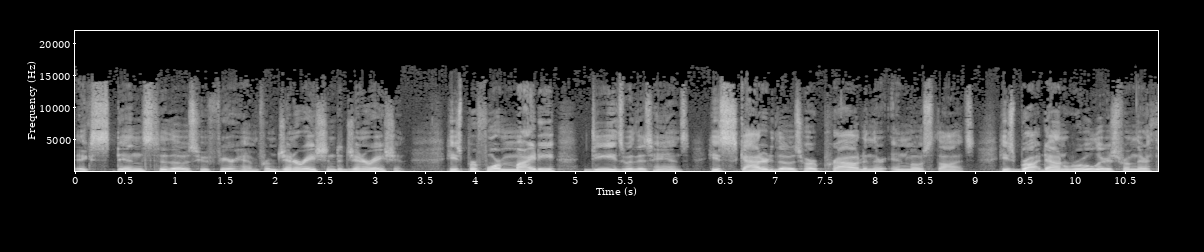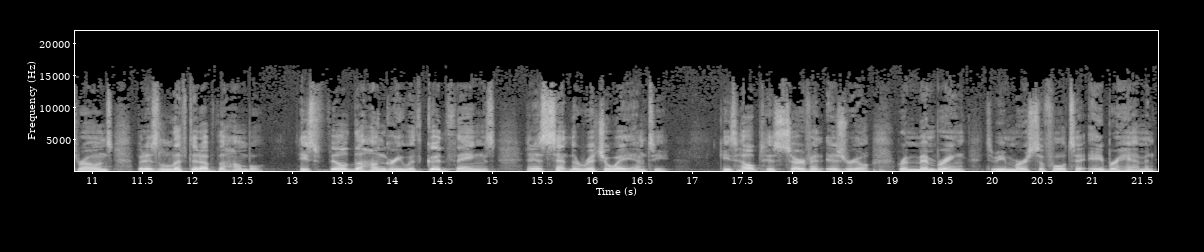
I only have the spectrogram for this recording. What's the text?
extends to those who fear him from generation to generation. He's performed mighty deeds with his hands. He's scattered those who are proud in their inmost thoughts. He's brought down rulers from their thrones, but has lifted up the humble. He's filled the hungry with good things and has sent the rich away empty. He's helped his servant Israel, remembering to be merciful to Abraham and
